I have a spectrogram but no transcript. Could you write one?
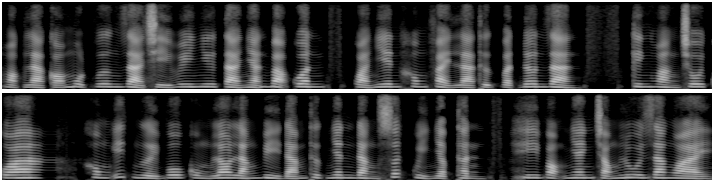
hoặc là có một vương giả chỉ huy như tà nhãn bạo quân, quả nhiên không phải là thực vật đơn giản. Kinh hoàng trôi qua, không ít người vô cùng lo lắng vì đám thực nhân đằng xuất quỷ nhập thần, hy vọng nhanh chóng lui ra ngoài.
